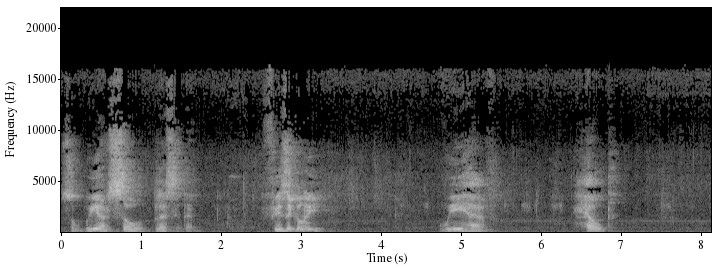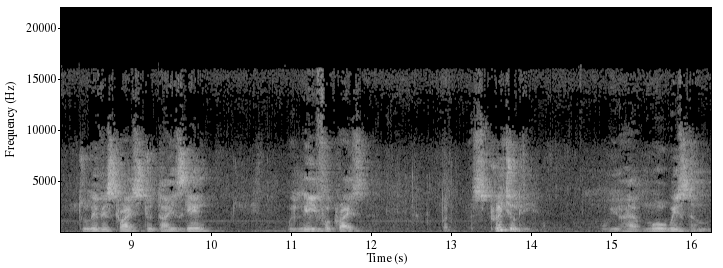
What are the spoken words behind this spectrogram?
So we are so blessed that physically we have health to live is Christ, to die is gain. We live for Christ, but spiritually we have more wisdom,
